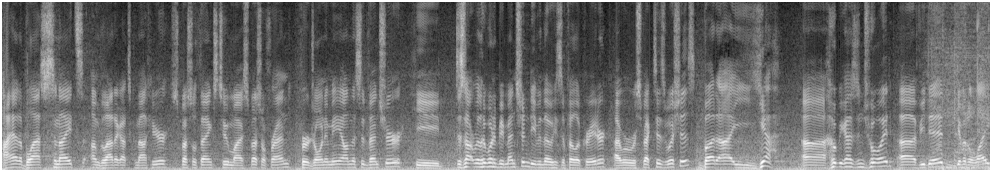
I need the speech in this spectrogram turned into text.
I had a blast tonight. I'm glad I got to come out here. Special thanks to my special friend for joining me on this adventure. He does not really want to be mentioned, even though he's a fellow creator. I will respect his wishes. But uh, yeah, uh, hope you guys enjoyed. Uh, if you did, give it a like.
